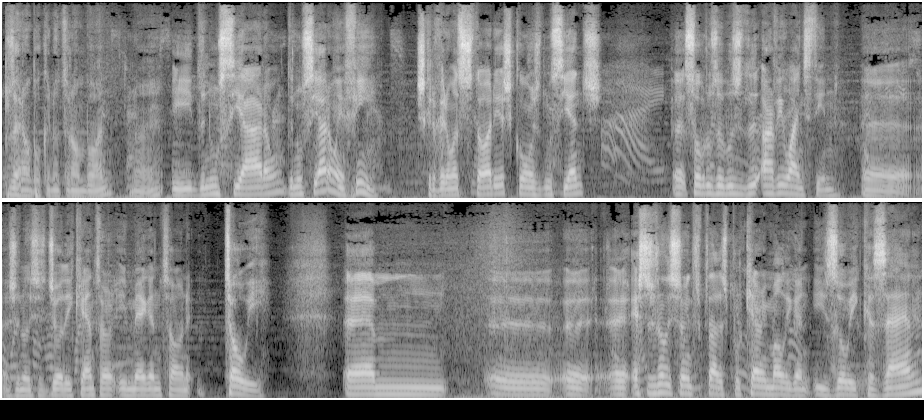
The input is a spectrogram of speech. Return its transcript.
puseram a boca no trombone é? e denunciaram, denunciaram, enfim, escreveram as histórias com os denunciantes uh, sobre os abusos de Harvey Weinstein, uh, as jornalistas Jodie Cantor e Megan Towie. Um, uh, uh, estas jornalistas são interpretadas por Carrie Mulligan e Zoe Kazan.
